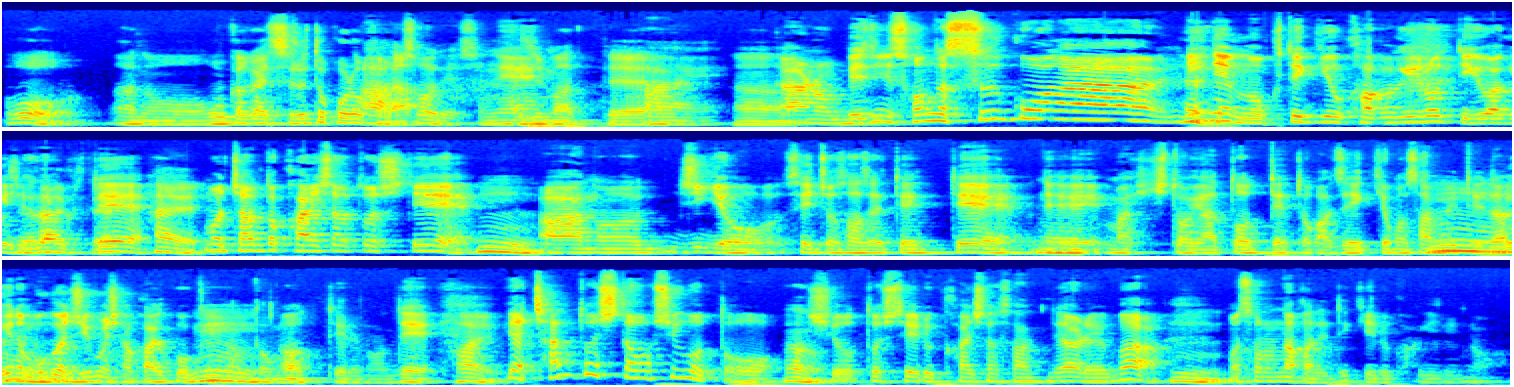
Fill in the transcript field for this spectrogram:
を、あの、お伺いするところからあそうですね。始まって、はい。うんあの、別にそんな崇高な理念、目的を掲げろっていうわけじゃなくて、はいもうちゃんと会社として、うんあの、事業を成長させてって、で、まあ、人を雇ってとか税金を納めてだけの僕は十分社会貢献だと思ってるので、はいい。や、ちゃんとしたお仕事うんをしようとしている会社さんであれば、うんまあ、その中でできる限りの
